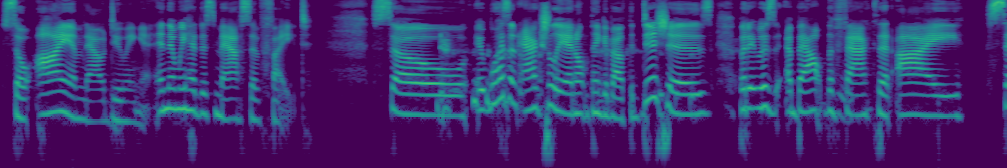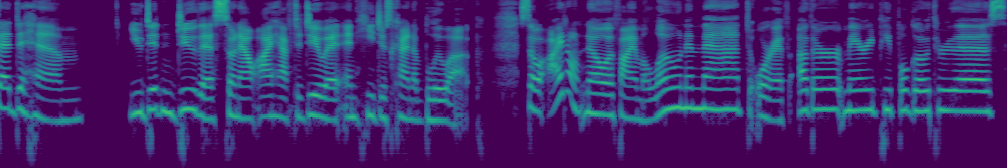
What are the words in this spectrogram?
So I am now doing it. And then we had this massive fight. So it wasn't actually, I don't think about the dishes, but it was about the mm-hmm. fact that I said to him, you didn't do this, so now I have to do it. And he just kind of blew up. So I don't know if I'm alone in that or if other married people go through this,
